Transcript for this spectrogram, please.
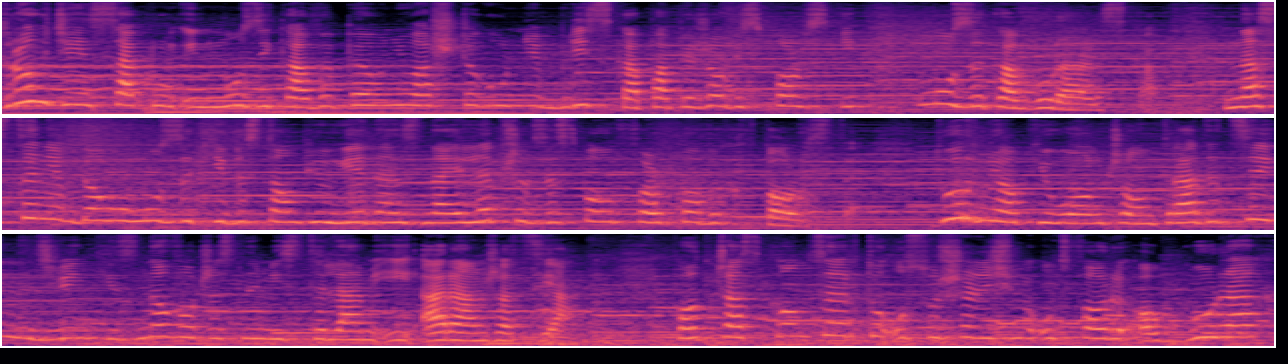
Drugi dzień Sacrum in Musica wypełniła szczególnie bliska papieżowi z Polski muzyka góralska. Na scenie w Domu Muzyki wystąpił jeden z najlepszych zespołów folkowych w Polsce. Turnioki łączą tradycyjne dźwięki z nowoczesnymi stylami i aranżacjami. Podczas koncertu usłyszeliśmy utwory o górach,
